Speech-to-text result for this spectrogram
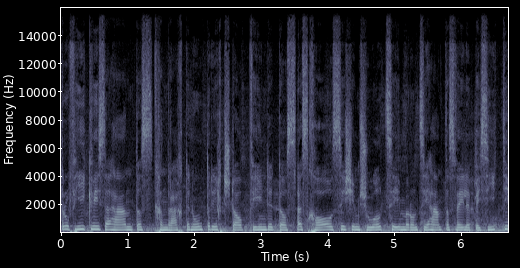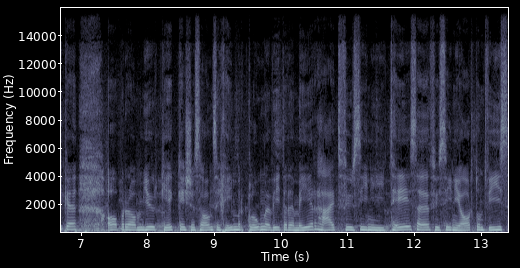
darauf hingewiesen haben, dass kein rechter Unterricht stattfindet, dass es Chaos ist im Schulzimmer und sie haben das beseitigen. Aber am Jürg Jecke ist es an sich immer gelungen, wieder eine Mehrheit für seine These, für seine Art und Weise,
